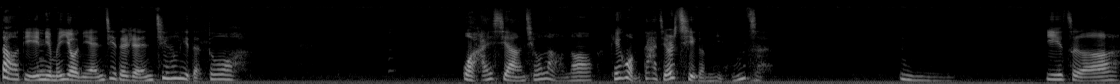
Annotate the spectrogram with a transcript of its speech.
到底你们有年纪的人经历的多。我还想求姥姥给我们大姐儿起个名字。嗯，一则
